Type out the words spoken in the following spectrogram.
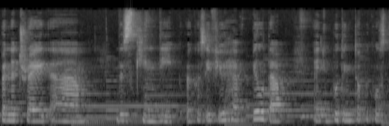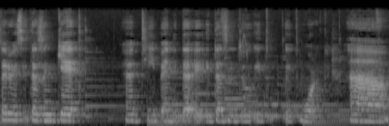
penetrate um, the skin deep. Because if you have buildup and you put in topical steroids it doesn't get uh, deep and it, it, doesn't do it, it work. Uh,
